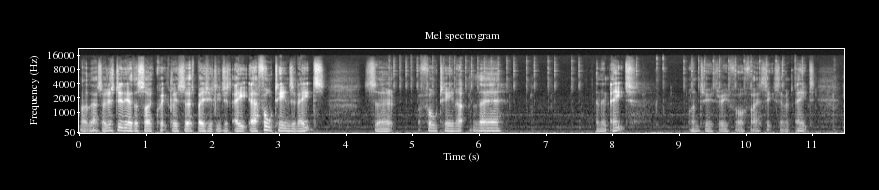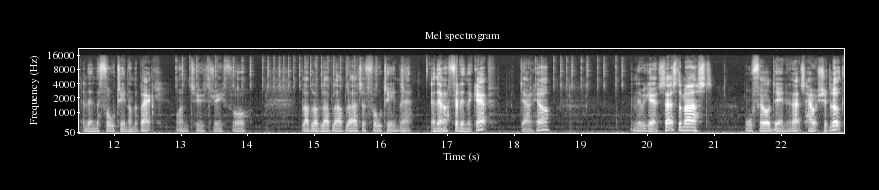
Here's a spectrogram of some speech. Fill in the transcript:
like that. So I just do the other side quickly. So it's basically just eight, uh, 14s and 8s. So 14 up there, and then 8. 1, 2, 3, 4, 5, 6, 7, 8. And then the 14 on the back. 1, 2, 3, 4, blah, blah, blah, blah, blah, to 14 there. And then I fill in the gap down here. And there we go. So that's the mast all filled in. And that's how it should look.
